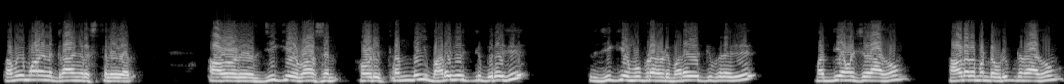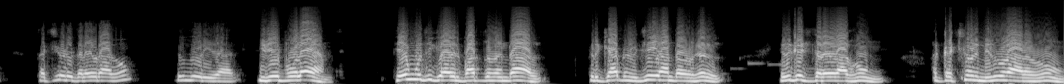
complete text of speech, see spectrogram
தமிழ் மாநில காங்கிரஸ் தலைவர் அவருடைய ஜி கே வாசன் அவருடைய தந்தை மறைவிற்கு பிறகு ஜி கே மூப்பனாருடைய மறைவிற்கு பிறகு மத்திய அமைச்சராகவும் நாடாளுமன்ற உறுப்பினராகவும் கட்சியுடைய தலைவராகவும் இருந்து வருகிறார். இதே போல தேமுதிகவில் பார்த்தோம் என்றால் திரு கேப்டன் விஜயகாந்த் அவர்கள் எதிர்க்கட்சி தலைவராகவும் அக்கட்சியினுடைய நிறுவனராகவும்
